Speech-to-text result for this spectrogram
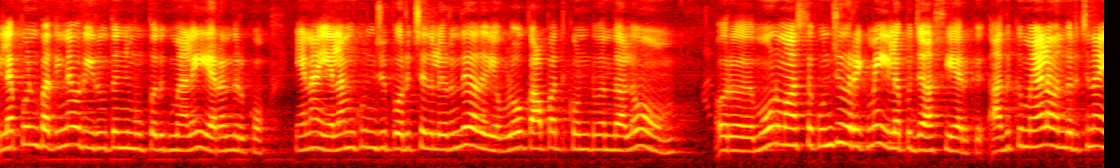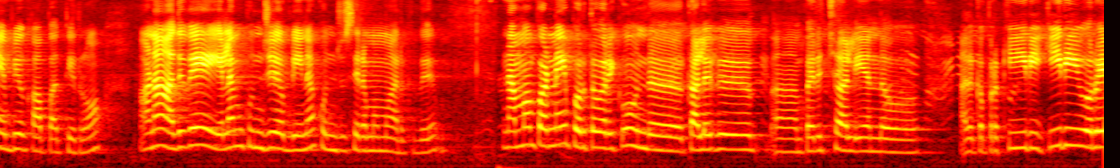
இழப்புன்னு பார்த்திங்கன்னா ஒரு இருபத்தஞ்சி முப்பதுக்கு மேலே இறந்துருக்கும். ஏன்னா இளம் குஞ்சு பொறிச்சதுலேருந்து அதை எவ்வளோ காப்பாற்றி கொண்டு வந்தாலும் ஒரு மூணு மாதத்து குஞ்சு வரைக்குமே இழப்பு ஜாஸ்தியாக இருக்குது அதுக்கு மேலே வந்துருச்சுன்னா எப்படியோ காப்பாற்றிடுறோம் ஆனால் அதுவே இளம் குஞ்சு அப்படின்னா கொஞ்சம் சிரமமாக இருக்குது. நம்ம பண்ணையை பொறுத்த வரைக்கும் இந்த கழுகு பெருச்சாளி அந்த அதுக்கப்புறம் கீரி கீரி ஒரே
